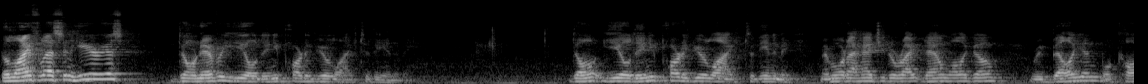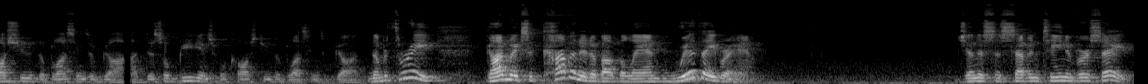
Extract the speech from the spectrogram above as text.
The life lesson here is don't ever yield any part of your life to the enemy. Don't yield any part of your life to the enemy. Remember what I had you to write down a while ago? Rebellion will cost you the blessings of God. Disobedience will cost you the blessings of God. Number three, God makes a covenant about the land with Abraham. Genesis 17 and verse 8.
